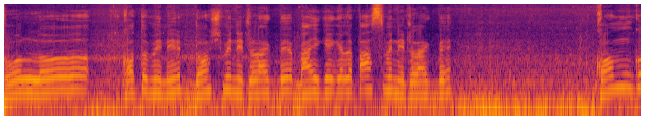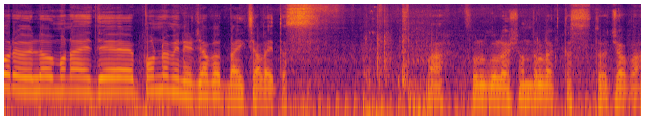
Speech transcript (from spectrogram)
বলল কত মিনিট? দশ মিনিট লাগবে। বাইকে গেলে পাঁচ মিনিট লাগবে। কম করে হইলেও মনে হয় যে পনেরো মিনিট যাবৎ বাইক চালাইতেস বাহ, ফুলগুলো সুন্দর লাগতেছে তো, জবা।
